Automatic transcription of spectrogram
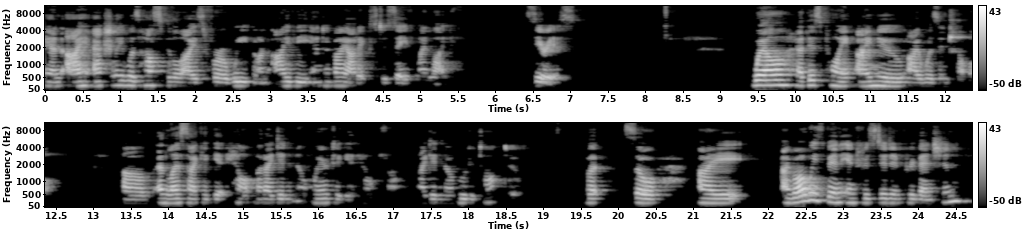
and I actually was hospitalized for a week on IV antibiotics to save my life. Serious. Well, at this point, I knew I was in trouble uh, unless I could get help, but I didn't know where to get help from. I didn't know who to talk to. But so I, I've always been interested in prevention.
